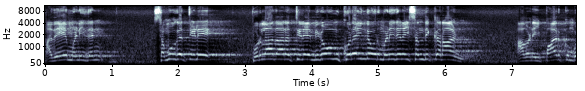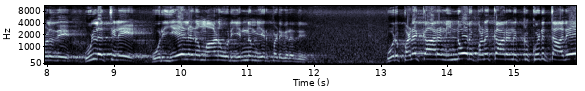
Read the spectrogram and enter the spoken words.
அதே மனிதன் சமூகத்திலே பொருளாதாரத்திலே மிகவும் குறைந்த ஒரு மனிதனை சந்திக்கிறான். அவனை பார்க்கும் பொழுது உள்ளத்திலே ஒரு ஏளனமான ஒரு எண்ணம் ஏற்படுகிறது. ஒரு பணக்காரன் இன்னொரு பணக்காரனுக்கு கொடுத்த அதே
